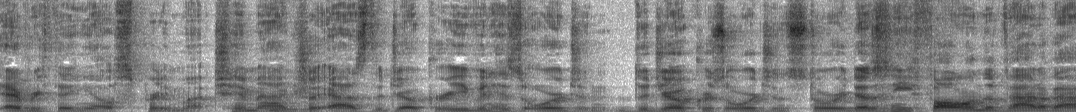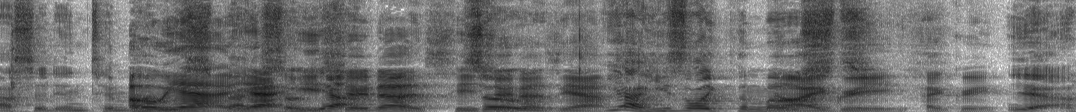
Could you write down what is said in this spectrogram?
everything else, pretty much. Him actually as the Joker, even his origin, the Joker's origin story. Doesn't he fall in the vat of acid in Tim? Oh, yeah, Bat- yeah, so, he sure does. He So, sure does, yeah. Yeah, he's like the most. No, I agree. I agree. Yeah.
